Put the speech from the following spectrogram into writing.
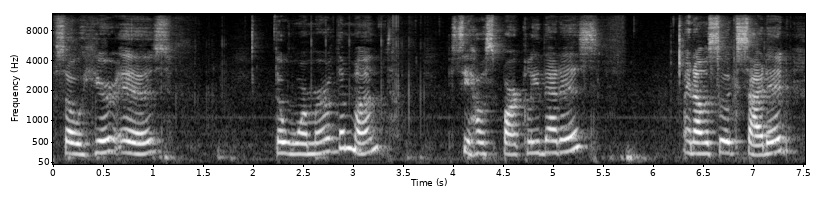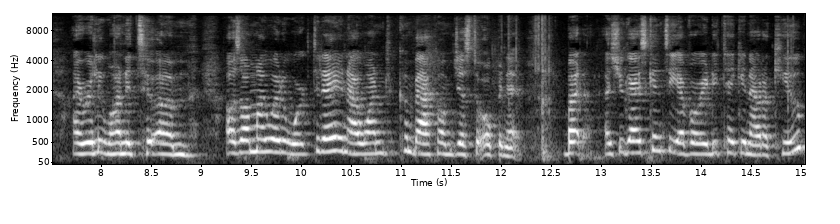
so here is the warmer of the month. See how sparkly that is? And I was so excited. I really wanted to, um, I was on my way to work today and I wanted to come back home just to open it. But as you guys can see, I've already taken out a cube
